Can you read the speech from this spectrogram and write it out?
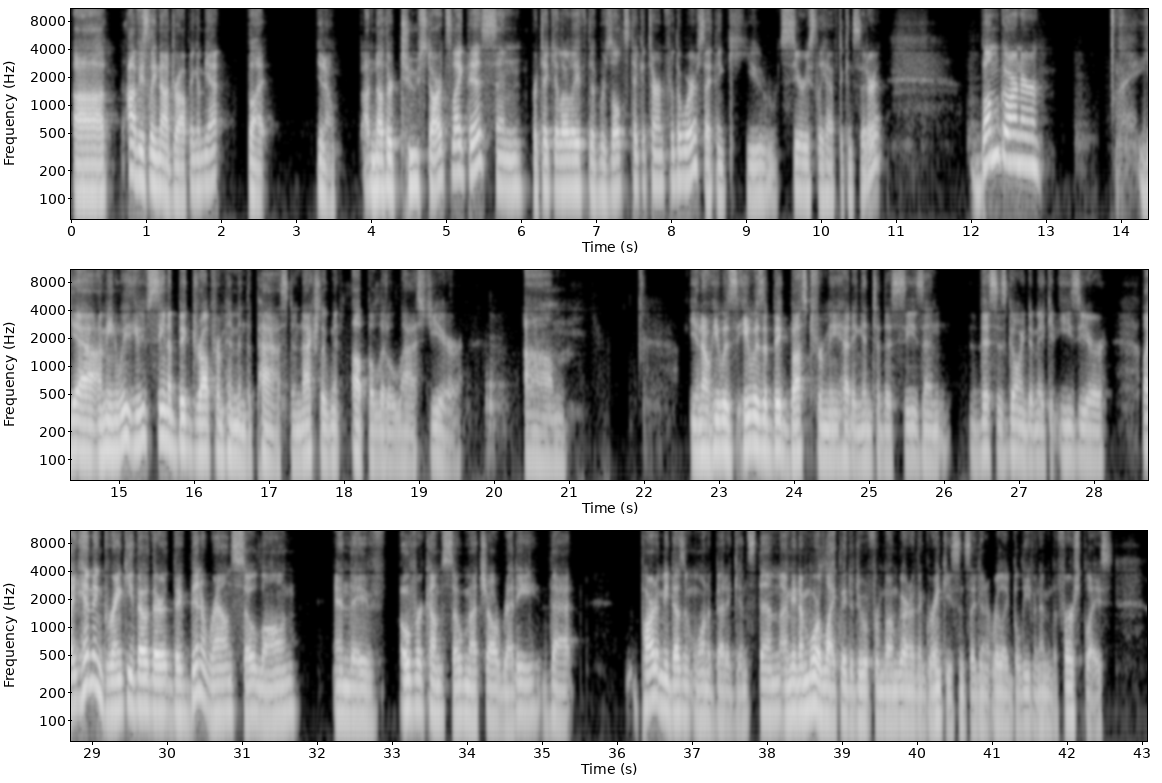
Uh, obviously not dropping him yet, but you know, another two starts like this, and particularly if the results take a turn for the worse, I think you seriously have to consider it. Bumgarner, yeah, I mean, we, we've seen a big drop from him in the past and actually went up a little last year. Um, you know, he was he was a big bust for me heading into this season. This is going to make it easier. Like him and Greinke, though, they're they've been around so long and they've overcome so much already that part of me doesn't want to bet against them. I mean, I'm more likely to do it from Bumgarner than Greinke since I didn't really believe in him in the first place.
